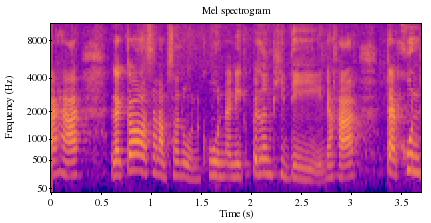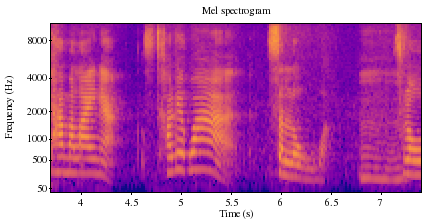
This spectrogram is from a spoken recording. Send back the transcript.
นะคะ แล้วก็สนับสนุนคุณอันนี้ก็เป็นเรื่องที่ดีนะคะ แต่คุณทำอะไรเนี่ยเขาเรียกว่า slow อะ อืม slow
